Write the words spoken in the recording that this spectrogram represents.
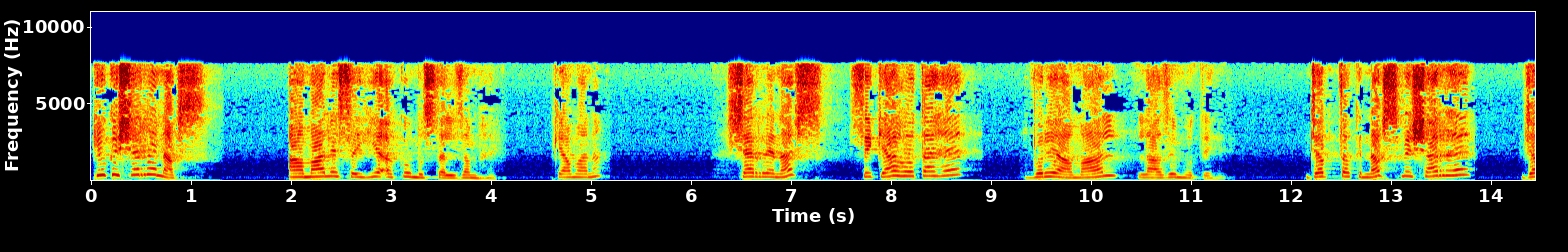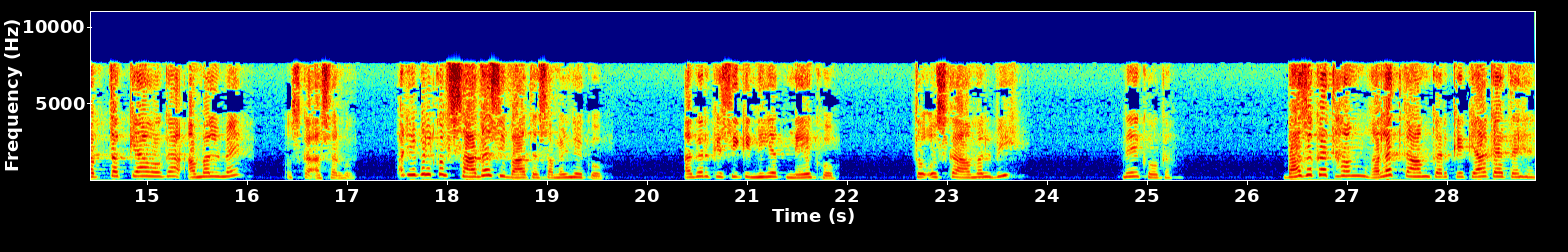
کیونکہ شر نفس اعمال سیاح کو مستلزم ہے۔ کیا مانا؟ شر نفس سے کیا ہوتا ہے؟ برے اعمال لازم ہوتے ہیں۔ جب تک نفس میں شر ہے، جب تک کیا ہوگا؟ عمل میں اس کا اثر ہوگا۔ اور یہ بالکل سادہ سی بات ہے سمجھنے کو۔ اگر کسی کی نیت نیک ہو، تو اس کا عمل بھی نیک ہوگا۔ بعض اوقات ہم غلط کام کر کے کیا کہتے ہیں؟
